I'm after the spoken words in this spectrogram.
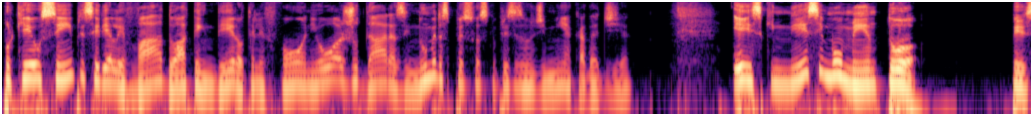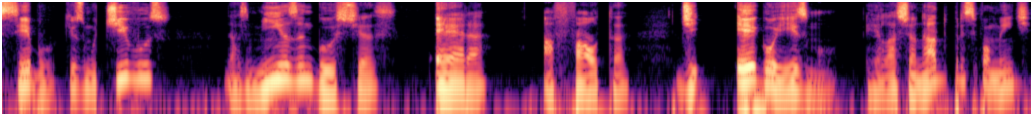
Porque eu sempre seria levado a atender ao telefone ou ajudar as inúmeras pessoas que precisam de mim a cada dia. Eis que nesse momento percebo que os motivos das minhas angústias era a falta de egoísmo, relacionado principalmente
